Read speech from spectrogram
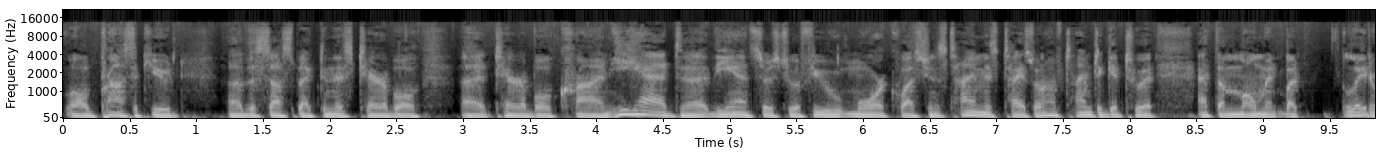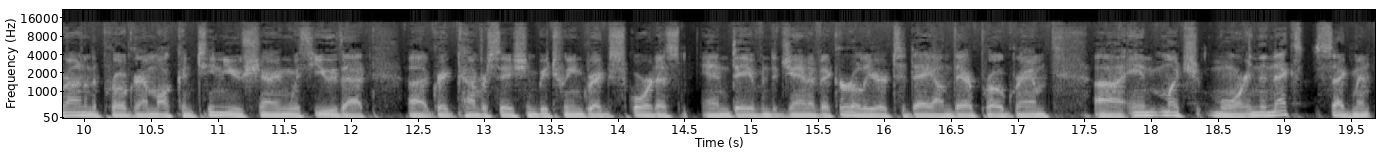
well prosecute. Uh, the suspect in this terrible, uh, terrible crime. He had uh, the answers to a few more questions. Time is tight, so I don't have time to get to it at the moment. But later on in the program, I'll continue sharing with you that uh, great conversation between Greg Skordas and Dave and Dujanovic earlier today on their program, uh, and much more. In the next segment,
